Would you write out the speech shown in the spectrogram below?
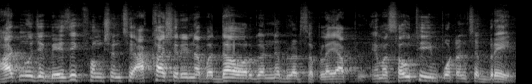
હાર્ટનું જે બેઝિક ફંક્શન છે આખા શરીરના બધા ઓર્ગનને બ્લડ સપ્લાય આપવું. એમાં સૌથી ઇમ્પોર્ટન્ટ છે બ્રેઇન.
